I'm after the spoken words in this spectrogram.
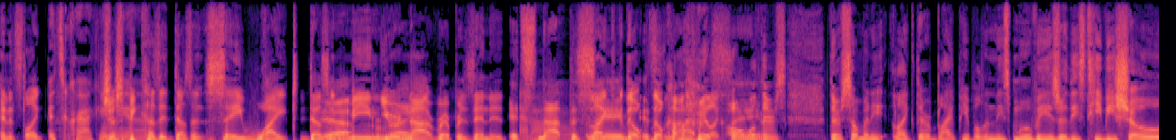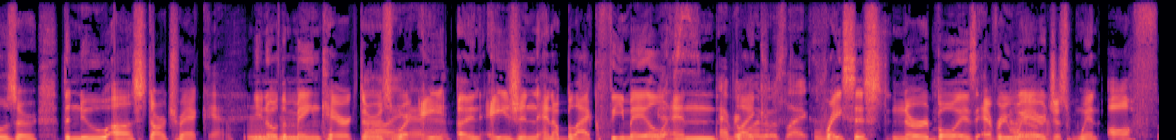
And it's like it's cracking. just yeah. because it doesn't say white doesn't Yeah, mean you're right. not represented. It's not the same. like they'll It's they'll come not out and be the like, oh well, there's there's so many like there are black people in these movies or these TV shows or the new uh, Star Trek. Yeah. You know the Mm-hmm. main characters Oh, were yeah. a- an Asian and a black female, Yes. and Everyone like was like- racist nerd boys everywhere just went off.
